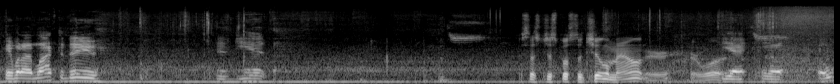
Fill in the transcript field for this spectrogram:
Okay, what I'd like to do is get Is that just supposed to chill them out or, or what? Yeah, it's, uh, oh.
